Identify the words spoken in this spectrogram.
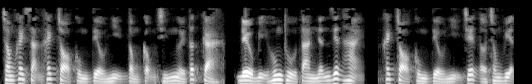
trong khách sạn khách trọ cùng tiểu nhị tổng cộng 9 người tất cả, đều bị hung thủ tàn nhẫn giết hại, khách trọ cùng tiểu nhị chết ở trong viện,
